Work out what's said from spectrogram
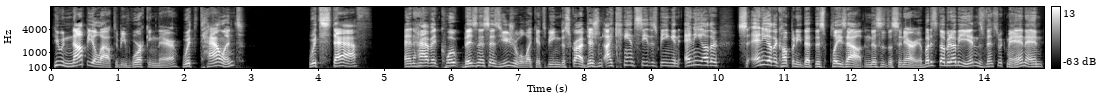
He would not be allowed to be working there with talent, with staff, and have it quote business as usual, like it's being described. There's I can't see this being in any other any other company that this plays out, and this is the scenario. But it's WWE and it's Vince McMahon, and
